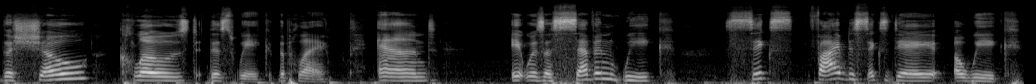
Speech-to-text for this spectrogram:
the show closed this week, the play, and it was a seven week, six, five to six day a week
